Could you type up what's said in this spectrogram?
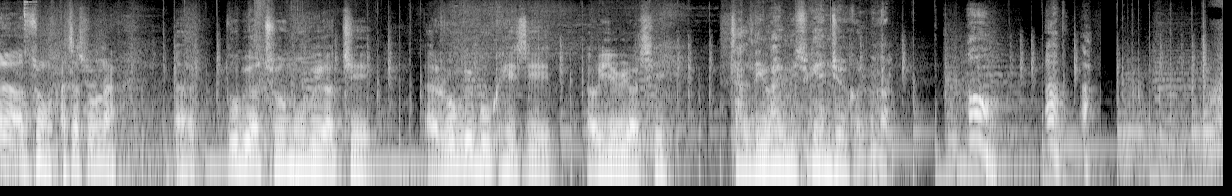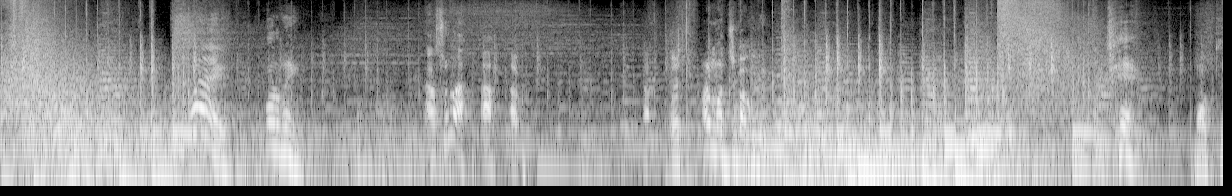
ଶୁଣ ଆଚ୍ଛା ଶୁଣ ନା ତୁ ବି ଅଛୁ ମୁଁ ବି ଅଛି ରୁମ୍ ବି ବୁକ୍ ହେଇଛି ଆଉ ଇଏ ବି ଅଛି ଚାଲ ଦି ଭାଇ ମିଶିକି ଏନ୍ଜୟ କରିବା ନା ହଁ କ'ଣ ପାଇଁ ଆସୁନ ଯିବାକୁ ମୋତେ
